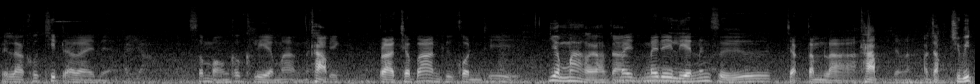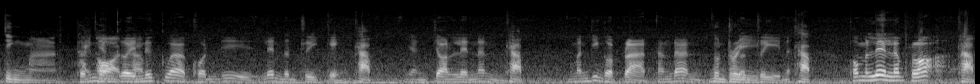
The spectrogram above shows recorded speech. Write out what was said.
เวลาเขาคิดอะไรเนี่ย สมองเขาเคลียร์มากนะครับ บิ๊กปราชญ์ชาวบ้านคือคนที่เยี่ยมมากเลยครับอาจารย์ไม่ไม่ได้เรียนหนังสือจากตำราครับใช่ไหมเอาจากชีวิตจริงมาผมถ่ายทยัองดเคยรับนึกว่าคนที่เล่นดนตรีเก่ง ครับอย่างจอห์นเลนนั่นครับ มันยิ่งกว่าปราดทางด้านดนตรีดนตรี นะครับ เพราะมันเล่นแล้วเพราะ ครับ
